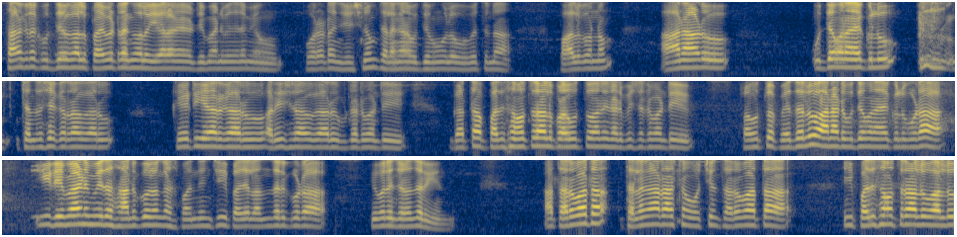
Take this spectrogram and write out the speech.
స్థానికులకు ఉద్యోగాలు ప్రైవేట్ రంగంలో ఇవ్వాలనే డిమాండ్ మీదనే మేము పోరాటం చేసినాం. తెలంగాణ ఉద్యమంలో ఉవ్వెత్తున పాల్గొన్నాం. ఆనాడు ఉద్యమ నాయకులు చంద్రశేఖరరావు గారు కేటీఆర్ గారు హరీష్ రావు గారు ఉన్నటువంటి గత పది సంవత్సరాలు ప్రభుత్వాన్ని నడిపించినటువంటి ప్రభుత్వ పెద్దలు ఆనాటి ఉద్యమ నాయకులు కూడా ఈ డిమాండ్ మీద సానుకూలంగా స్పందించి ప్రజలందరికీ కూడా వివరించడం జరిగింది. ఆ తర్వాత తెలంగాణ రాష్ట్రం వచ్చిన తర్వాత ఈ పది సంవత్సరాలు వాళ్ళు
